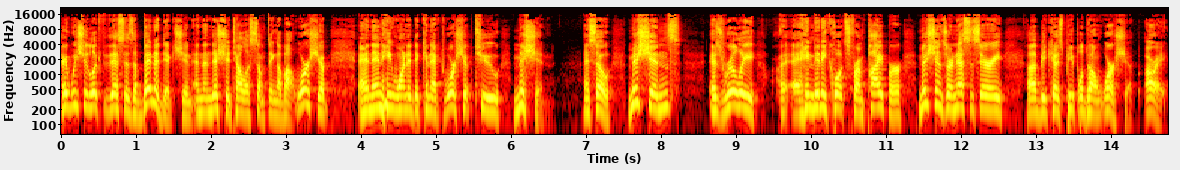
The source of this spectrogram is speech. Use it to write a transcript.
hey, we should look at this as a benediction, and then this should tell us something about worship. And then he wanted to connect worship to mission. And so missions is really and then he quotes from Piper missions are necessary uh, because people don't worship. All right,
